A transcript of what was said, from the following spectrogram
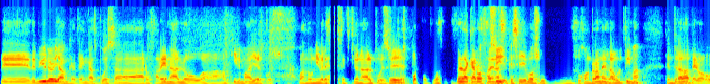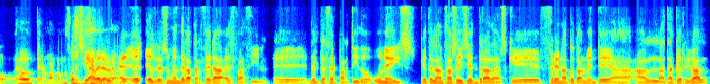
de, de y aunque tengas pues a Rozarena, Lowe, a Kiermaier, pues jugando a un nivel excepcional, pues, pues poco. Es verdad que a Rozarena sí. que se llevó su, su home run en la última entrada, pero, pero, no, no, fue suficiente. a ver, el, resumen de la tercera es fácil, eh, del tercer partido. Un ace que te lanza seis entradas, que frena totalmente al ataque rival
